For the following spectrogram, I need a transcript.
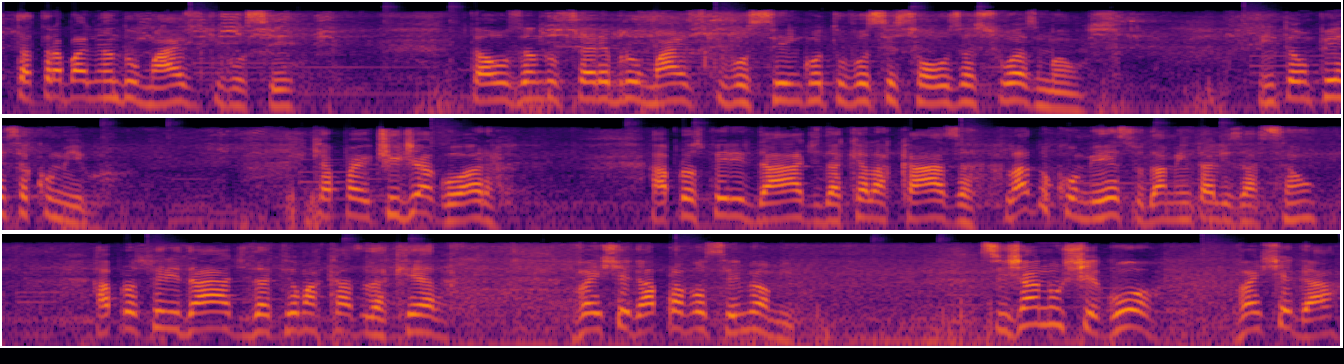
está trabalhando mais do que você, está usando o cérebro mais do que você, enquanto você só usa as suas mãos. Então pensa comigo, que a partir de agora, a prosperidade daquela casa, lá do começo da mentalização, a prosperidade de ter uma casa daquela, vai chegar para você, meu amigo. Se já não chegou, vai chegar.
